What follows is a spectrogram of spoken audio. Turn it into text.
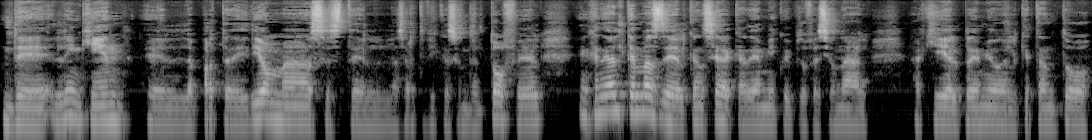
de LinkedIn, la parte de idiomas, este, la certificación del TOEFL, en general temas de alcance académico y profesional. Aquí el premio del que tanto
